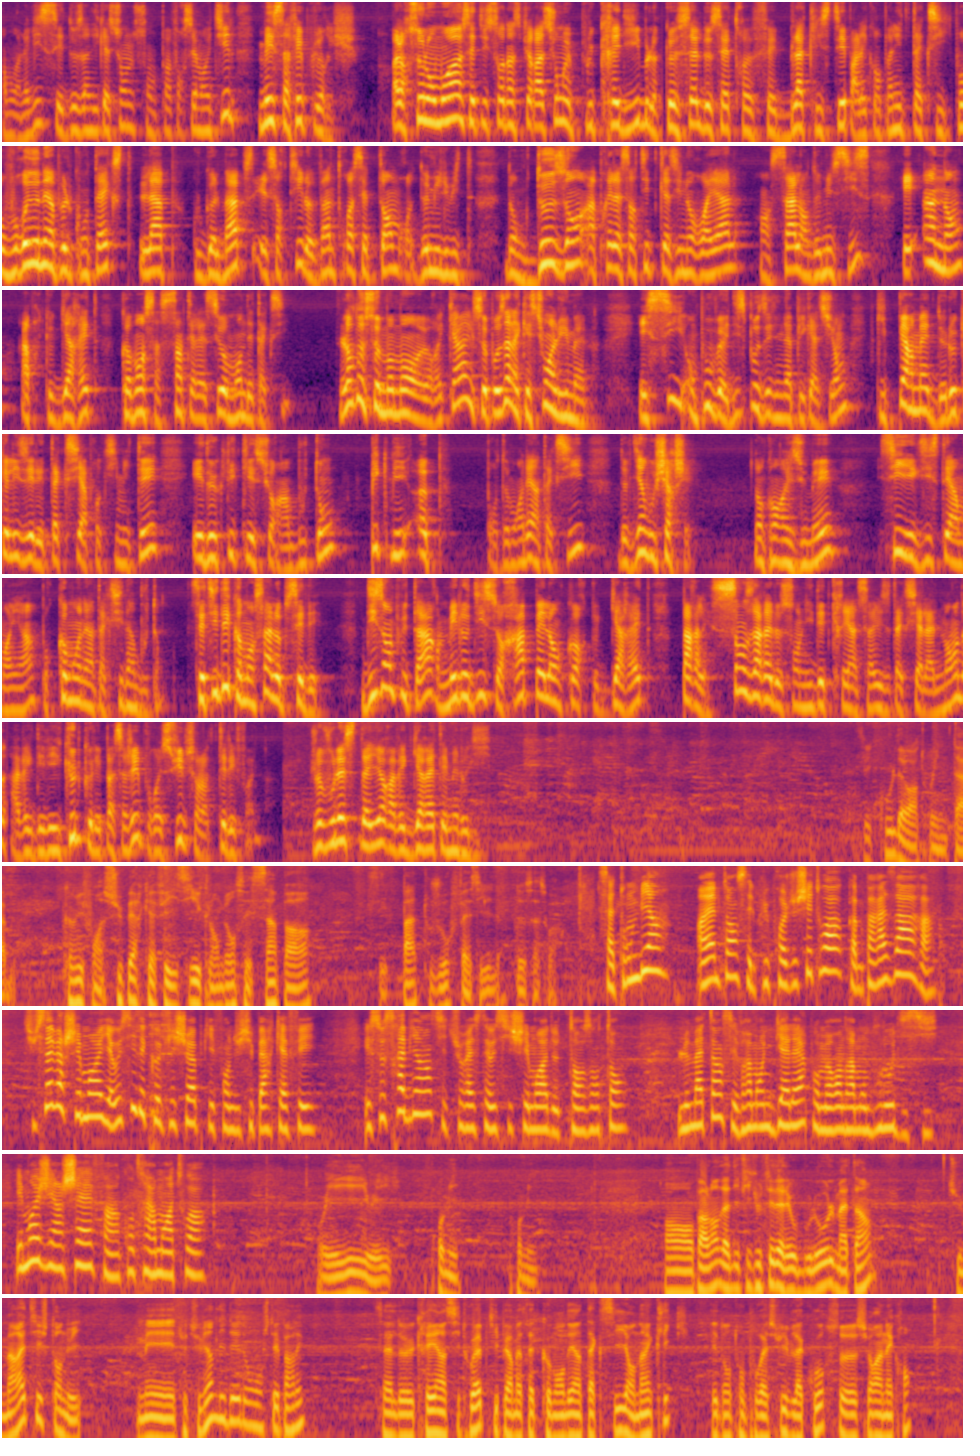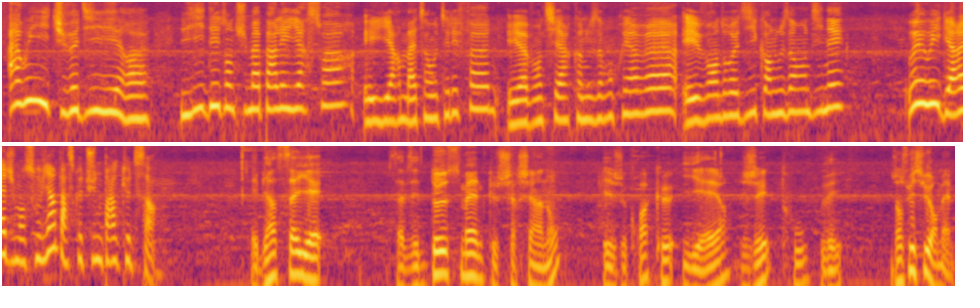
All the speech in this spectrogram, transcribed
À mon avis, ces deux indications ne sont pas forcément utiles, mais ça fait plus riche. Alors selon moi, cette histoire d'inspiration est plus crédible que celle de s'être fait blacklister par les compagnies de taxi. Pour vous redonner un peu le contexte, l'app Google Maps est sortie le 23 septembre 2008, donc deux ans après la sortie de Casino Royale en salle en 2006 et un an après que Garrett commence à s'intéresser au monde des taxis. Lors de ce moment Eureka, il se posa la question à lui-même. Et si on pouvait disposer d'une application qui permette de localiser les taxis à proximité et de cliquer sur un bouton Pick Me Up pour demander un taxi de venir vous chercher Donc en résumé, s'il existait un moyen pour commander un taxi d'un bouton. Cette idée commença à l'obséder. Dix ans plus tard, Melody se rappelle encore que Garrett parlait sans arrêt de son idée de créer un service de taxi à la demande avec des véhicules que les passagers pourraient suivre sur leur téléphone. Je vous laisse d'ailleurs avec Garrett et Melody. C'est cool d'avoir trouvé une table. Comme ils font un super café ici et que l'ambiance est sympa, c'est pas toujours facile de s'asseoir. Ça tombe bien. En même temps, c'est le plus proche de chez toi, comme par hasard. Tu sais, vers chez moi, il y a aussi des coffee shops qui font du super café. Et ce serait bien si tu restais aussi chez moi de temps en temps. Le matin, c'est vraiment une galère pour me rendre à mon boulot d'ici. Et moi, j'ai un chef, hein, contrairement à toi. Oui, oui, promis, promis. En parlant de la difficulté d'aller au boulot le matin, tu m'arrêtes si je t'ennuie. Mais tu te souviens de l'idée dont je t'ai parlé? Celle de créer un site web qui permettrait de commander un taxi en un clic? Et dont on pourrait suivre la course euh, sur un écran Ah oui, tu veux dire euh, l'idée dont tu m'as parlé hier soir, et hier matin au téléphone, et avant-hier quand nous avons pris un verre, et vendredi quand nous avons dîné? Oui, oui, Gareth, je m'en souviens parce que tu ne parles que de ça. Eh bien, ça y est. Ça faisait deux semaines que je cherchais un nom, et je crois que hier, j'ai trouvé. J'en suis sûr même.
